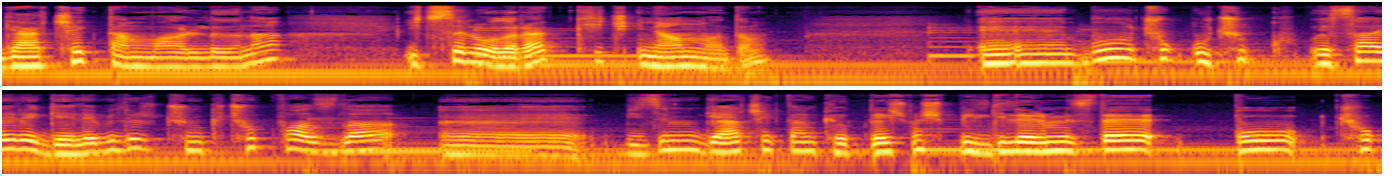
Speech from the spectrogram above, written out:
gerçekten varlığına içsel olarak hiç inanmadım. Ee, bu çok uçuk vesaire gelebilir çünkü çok fazla e, bizim gerçekten kökleşmiş bilgilerimizde bu çok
